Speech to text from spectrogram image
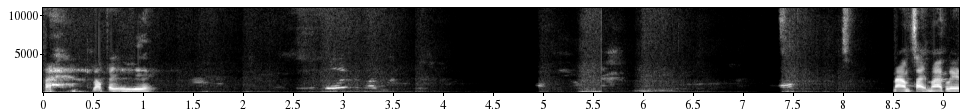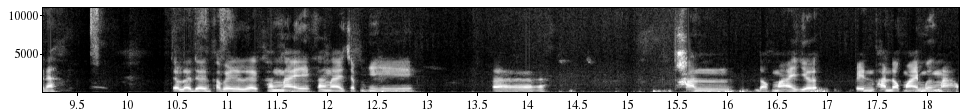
ไปเราไปเรื่อยๆน้ำใสมากเลยนะเดี๋ยวเราเดินเข้าไปเรื่อยๆข้างในข้างในจะมีพันธุ์ดอกไม้เยอะ เป็นพันธุ์ดอกไม้เมืองหนาว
